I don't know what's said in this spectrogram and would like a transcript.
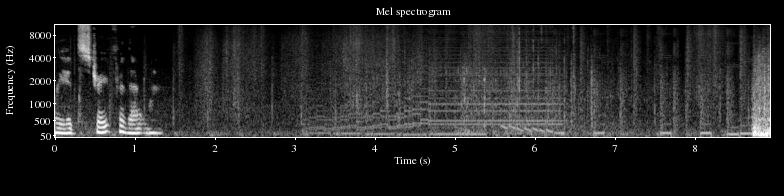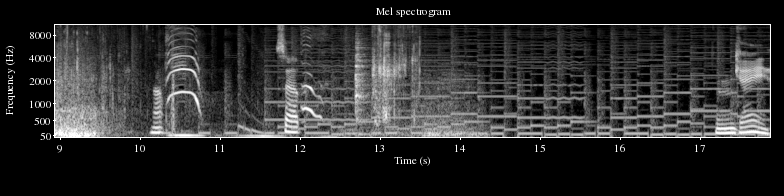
We head straight for that one. No. What's up? Okay,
